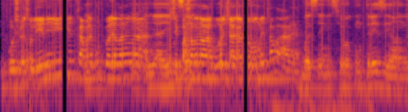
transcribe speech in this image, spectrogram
no posto de gasolina e trabalha com picolé lá na, E aí se você- passando na lagoa de Araruama e tá lá, né? Você iniciou com 13 anos.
